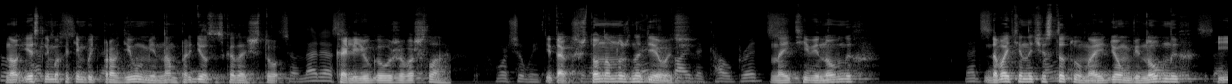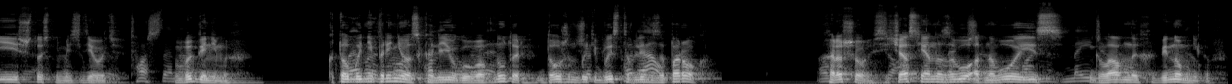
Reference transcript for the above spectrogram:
Но если мы хотим быть правдивыми, нам придется сказать, что Кали-юга уже вошла. Итак, что нам нужно делать? Найти виновных? Давайте на чистоту найдем виновных и что с ними сделать? Выгоним их. Кто бы ни принес Кали-югу вовнутрь, должен быть выставлен за порог. Хорошо, сейчас я назову одного из главных виновников.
